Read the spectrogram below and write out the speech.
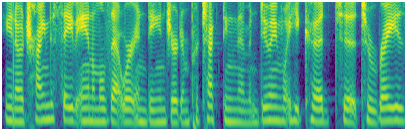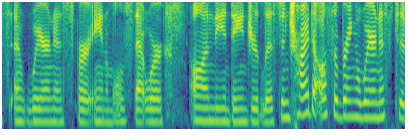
you know, trying to save animals that were endangered and protecting them and doing what he could to, to raise awareness for animals that were on the endangered list and tried to also bring awareness to,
